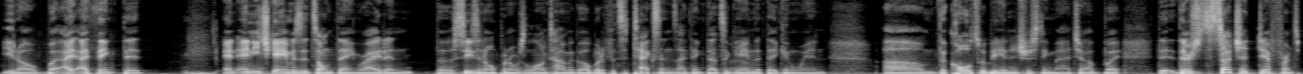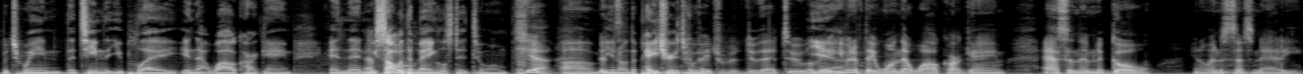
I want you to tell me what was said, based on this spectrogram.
you know, but I, I think that, and, and each game is its own thing, right? And the season opener was a long time ago, but if it's the Texans, I think that's a game that they can win. Um, the Colts would be an interesting matchup, but th- there's such a difference between the team that you play in that wild card game, and then we saw what the Bengals did to them. yeah. Um, you know, the Patriots the would. Patriots would do that too. I Yeah. mean, even if they won that wild card game, asking them to go, you know, into Cincinnati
